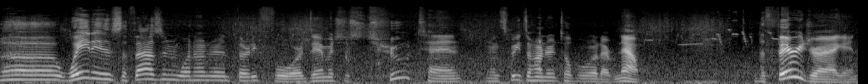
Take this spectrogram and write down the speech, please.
Uh, weight is 1,134. Damage is 210. And speed's 100, total whatever. Now, the Fairy Dragon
